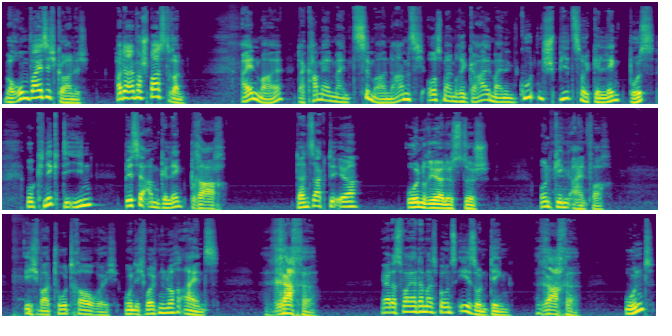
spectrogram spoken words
Warum, weiß ich gar nicht. Hatte einfach Spaß dran. Einmal, da kam er in mein Zimmer, nahm sich aus meinem Regal meinen guten Spielzeuggelenkbus und knickte ihn, bis er am Gelenk brach. Dann sagte er, unrealistisch, und ging einfach. Ich war todtraurig und ich wollte nur noch eins. Rache. Ja, das war ja damals bei uns eh so ein Ding. Rache. Und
